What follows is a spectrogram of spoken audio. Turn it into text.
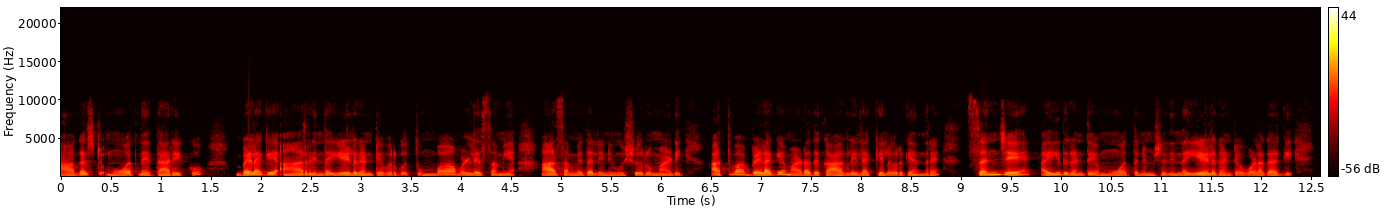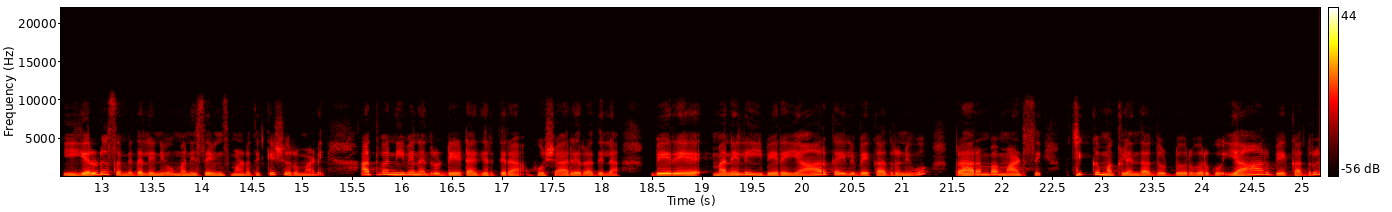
ಆಗಸ್ಟ್ ಮೂವತ್ತನೇ ತಾರೀಕು, ಬೆಳಗ್ಗೆ ಆರರಿಂದ ಏಳು ಗಂಟೆವರೆಗೂ ತುಂಬಾ ಒಳ್ಳೆ ಸಮಯ. ಆ ಸಮಯದಲ್ಲಿ ನೀವು ಶುರು ಮಾಡಿ, ಅಥವಾ ಬೆಳಗ್ಗೆ ಮಾಡೋದಕ್ಕಾಗಲಿಲ್ಲ ಕೆಲವ್ರಿಗೆ ಅಂದ್ರೆ, ಸಂಜೆ 5 ಗಂಟೆ 30 ನಿಮಿಷದಿಂದ ಏಳು ಗಂಟೆ ಒಳಗಾಗಿ ಈ ಎರಡು ಸಮಯದಲ್ಲಿ ನೀವು ಮನಿ ಸೇವಿಂಗ್ಸ್ ಮಾಡೋದಕ್ಕೆ ಶುರು ಮಾಡಿ. ಅಥವಾ ನೀವೇನಾದರೂ ಡೇಟ್ ಆಗಿರ್ತೀರಾ, ಹುಷಾರಿರೋದಿಲ್ಲ, ಬೇರೆ ಮನೇಲಿ ಬೇರೆ ಯಾರ ಕೈಲಿ ಬೇಕಾದರೂ ನೀವು ಪ್ರಾರಂಭ ಮಾಡಿಸಿ ಚಿಕ್ಕ ಮಕ್ಕಳಿಂದ ದೊಡ್ಡೋರ್ವರೆಗೂ ಯಾರು ಬೇಕಾದರೂ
